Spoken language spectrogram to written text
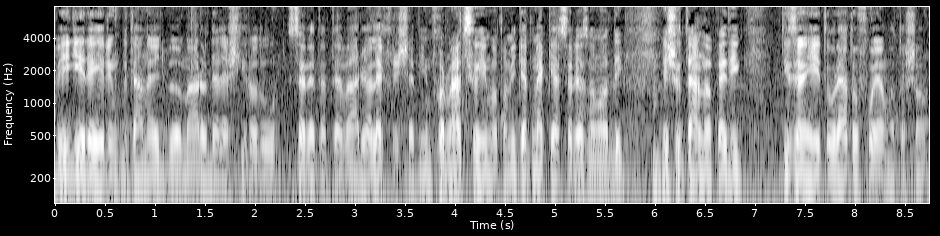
végére érünk, utána egyből már a Deles híradó szeretettel várja a legfrissebb információimat, amiket meg kell szereznem addig, és utána pedig 17 órától folyamatosan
